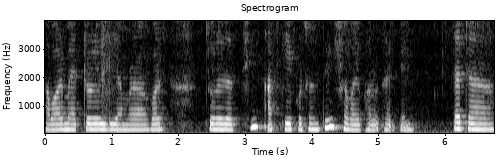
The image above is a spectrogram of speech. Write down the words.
আবার মেট্রো রেল দিয়ে আমরা আবার চলে যাচ্ছি। আজকে এই পর্যন্তই। সবাই ভালো থাকবেন। টাটা!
